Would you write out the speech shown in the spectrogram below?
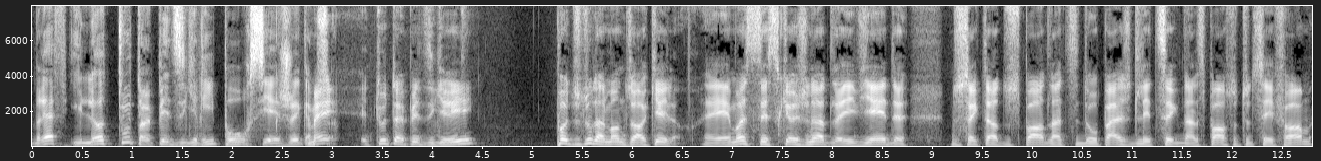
Bref, il a tout un pedigree pour siéger comme Mais ça. tout un pedigree, pas du tout dans le monde du hockey. Là. Et moi, c'est ce que je note. Là. Il vient de, du secteur du sport, de l'antidopage, de l'éthique dans le sport sous toutes ses formes.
